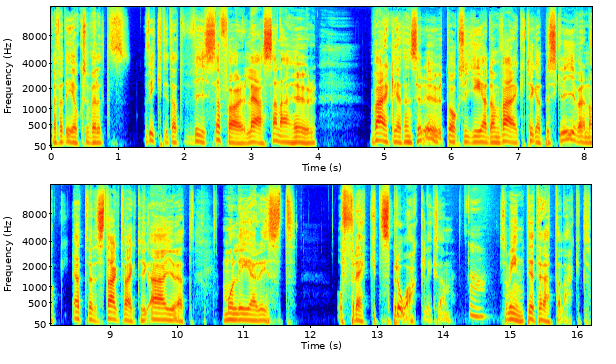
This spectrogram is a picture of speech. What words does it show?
Därför att det är också väldigt viktigt att visa för läsarna hur verkligheten ser ut och också ge dem verktyg att beskriva den. Och ett väldigt starkt verktyg är ju ett måleriskt och fräckt språk. Liksom, Ja. som inte är tillrättalagt.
